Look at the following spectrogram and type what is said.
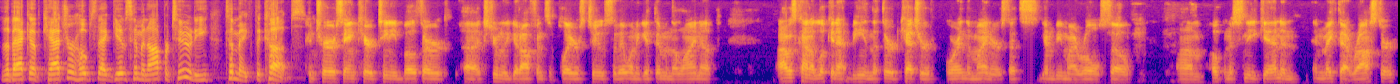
The backup catcher hopes that gives him an opportunity to make the Cubs. Contreras and Caratini both are uh, extremely good offensive players, too, so they want to get them in the lineup. I was kind of looking at being the third catcher or in the minors. That's going to be my role. So, um, hoping to sneak in and, and make that roster.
